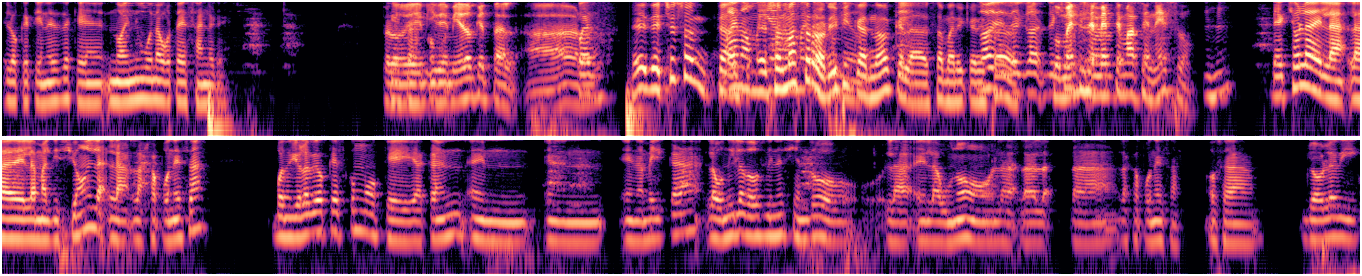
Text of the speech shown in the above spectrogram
lo que tiene es de que no hay ninguna gota de sangre. Pero de, y de miedo, ¿qué tal? Ah, Pues Eh, de hecho, son, Bueno, ya son no más terroríficas. ¿no? Que Sí. las No, americanizadas. de- de- de tu hecho, mente sí, se la- mete más en eso. Ujú. De hecho, la de la, la de la maldición, la, la, la japonesa, bueno, yo la veo que es como que acá en, en, en, en América, la 1 y la 2 viene siendo la, en la 1 la, la, la, la, la japonesa. O sea, yo le vi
